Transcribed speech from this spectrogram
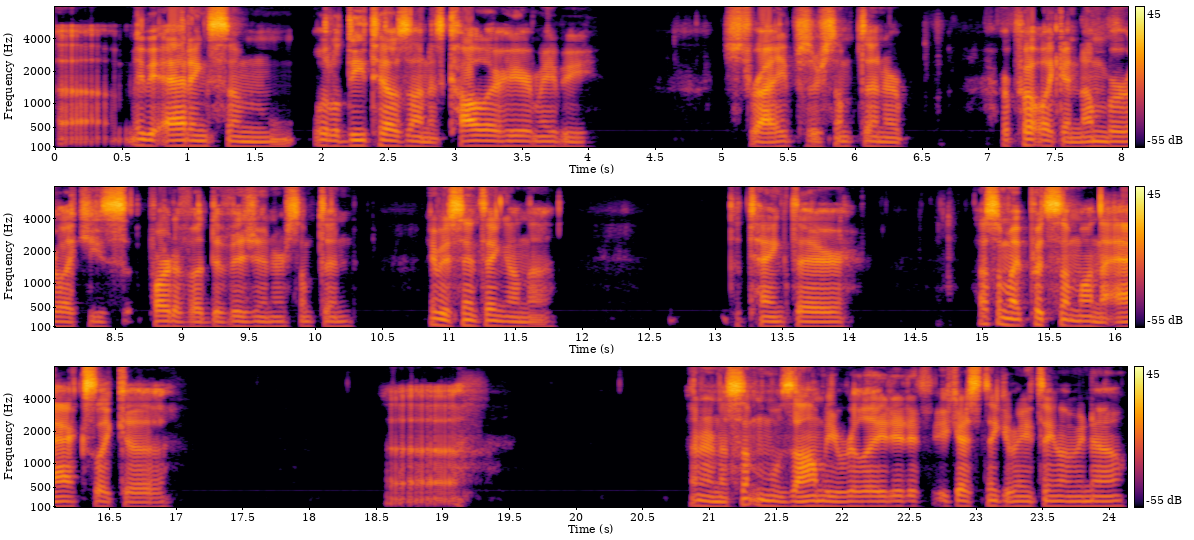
Uh, maybe adding some little details on his collar here. Maybe stripes or something, or or put like a number, like he's part of a division or something. Maybe the same thing on the the tank there. I also might put something on the axe, like a. Uh, I don't know, something zombie related. If you guys think of anything, let me know.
